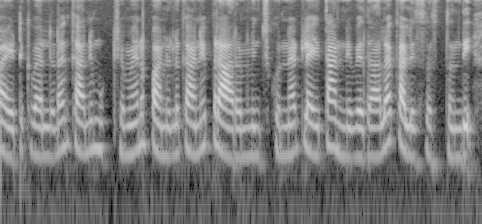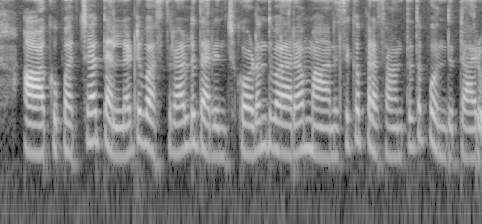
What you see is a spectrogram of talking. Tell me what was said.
బయటకు వెళ్ళడం కానీ ముఖ్యమైన పనులు కానీ ప్రారంభించుకున్నట్లయితే అన్ని విధాలా కలిసి వస్తుంది ఆకుపచ్చ తెల్లటి వస్త్రాలు ధరించుకోవడం ద్వారా మానసిక ప్రశాంత ప్రశాంతత పొందుతారు.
